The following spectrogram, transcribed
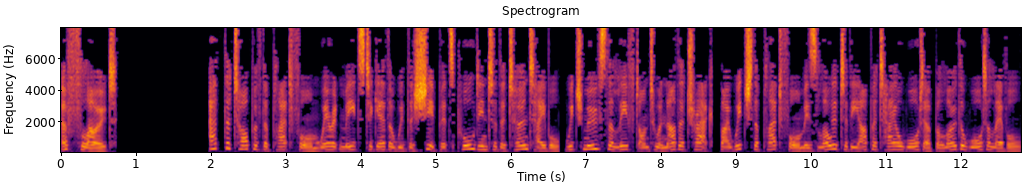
afloat at the top of the platform where it meets together with the ship it's pulled into the turntable, which moves the lift onto another track, by which the platform is lowered to the upper tail water below the water level.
